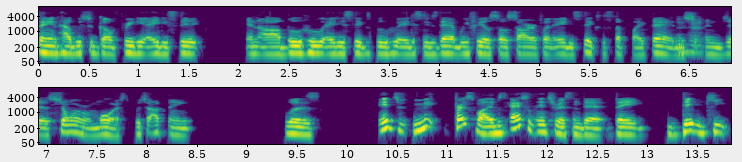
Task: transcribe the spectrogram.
saying how we should go free the 86 and uh boohoo 86 boohoo 86 that we feel so sorry for the 86 and stuff like that and, mm-hmm. and just showing remorse which i think was inter- me, first of all it was actually interesting that they didn't keep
